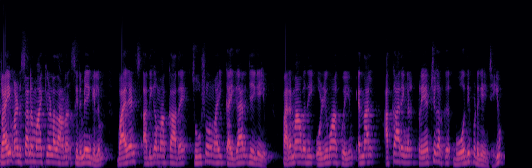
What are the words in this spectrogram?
ക്രൈം അടിസ്ഥാനമാക്കിയുള്ളതാണ് സിനിമയെങ്കിലും വയലൻസ് അധികമാക്കാതെ സൂക്ഷ്മമായി കൈകാര്യം ചെയ്യുകയും പരമാവധി ഒഴിവാക്കുകയും എന്നാൽ അക്കാര്യങ്ങൾ പ്രേക്ഷകർക്ക് ബോധ്യപ്പെടുകയും ചെയ്യും.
